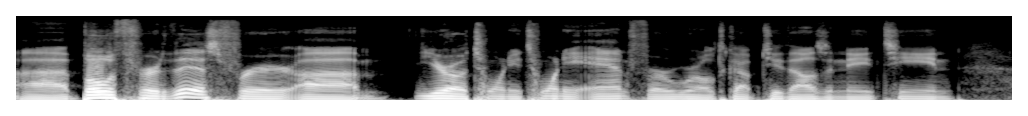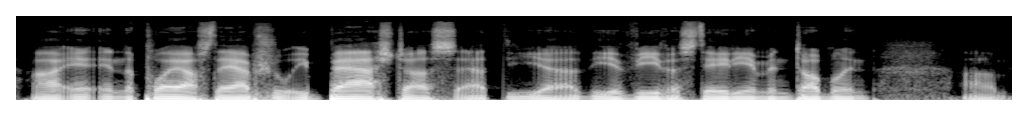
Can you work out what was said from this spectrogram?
uh, both for this, for um, Euro 2020, and for World Cup 2018 uh, in, in, the playoffs. They absolutely bashed us at the uh, the Aviva Stadium in Dublin. Um,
